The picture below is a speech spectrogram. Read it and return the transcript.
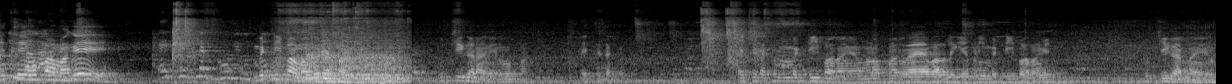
ਇੱਥੇ ਉਹ ਪਾਵਾਂਗੇ। ਇੱਥੇ ਲੱਗੂਗੀ ਉੱਤੇ। ਮਿੱਟੀ ਪਾਵਾਂਗੇ ਉਹਦੇ ਆਪਾਂ। ਉੱਚੀ ਕਰਾਂਗੇ ਇਹਨੂੰ ਆਪਾਂ ਇੱਥੇ ਤੱਕ। ਇੱਥੇ ਤੱਕ ਮਿੱਟੀ ਪਾ ਦਾਂਗੇ ਹੁਣ ਆਪਾਂ ਰਾਇ ਬਦਲ ਗਈ ਆਪਣੀ ਮਿੱਟੀ ਪਾ ਦਾਂਗੇ। ਉੱਚੀ ਕਰ ਲਾਂਗੇ ਇਹਨੂੰ।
